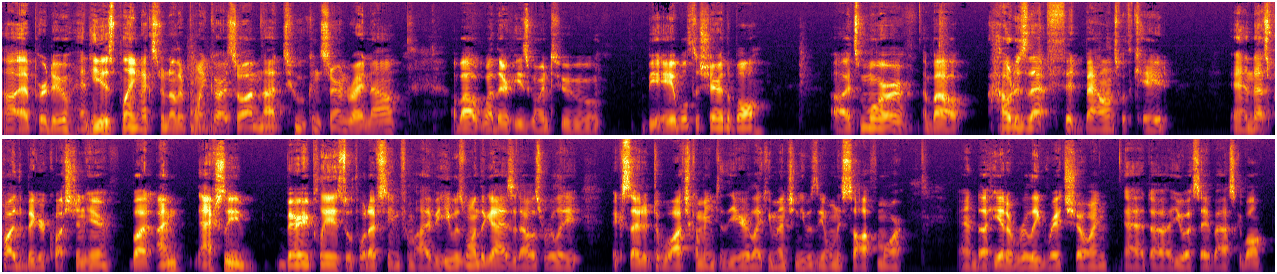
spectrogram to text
uh, at Purdue, and he is playing next to another point guard. So I'm not too concerned right now about whether he's going to be able to share the ball. Uh, it's more about how does that fit balance with Cade and that's probably the bigger question here. But I'm actually very pleased with what I've seen from Ivey. He was one of the guys that I was really excited to watch coming into the year. Like you mentioned, he was the only sophomore, and uh, he had a really great showing at uh, USA Basketball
